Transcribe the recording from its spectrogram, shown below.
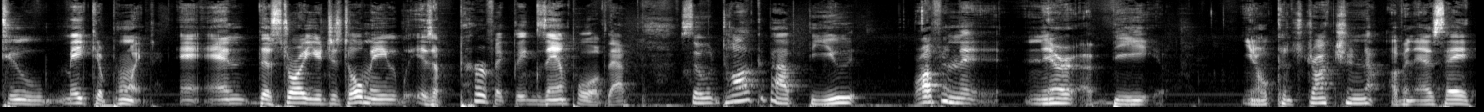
to make your point. And the story you just told me is a perfect example of that. So, talk about the you often the, near uh, the you know construction of an essay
